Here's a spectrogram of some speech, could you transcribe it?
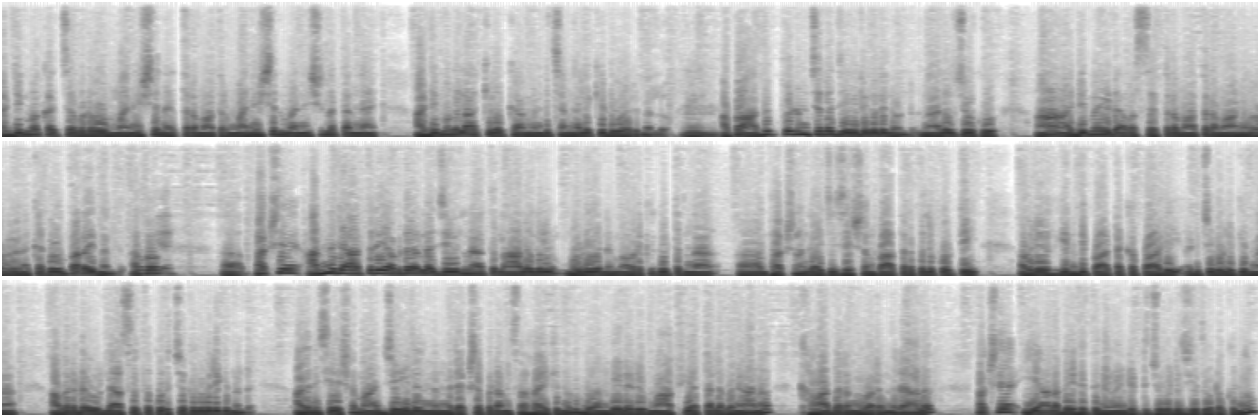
അടിമ കച്ചവടവും മനുഷ്യൻ എത്രമാത്രം മനുഷ്യൻ മനുഷ്യനെ തന്നെ അടിമകളാക്കി വെക്കാൻ വേണ്ടി ചങ്ങലക്കിടുമായിരുന്നല്ലോ അപ്പൊ അതിപ്പോഴും ചില ജയിലുകളിലുണ്ട്. എന്നാലോചിച്ച് ആലോചിച്ച് നോക്കൂ ആ അടിമയുടെ അവസ്ഥ എത്രമാത്രമാണ് എന്നൊക്കെ അദ്ദേഹം പറയുന്നുണ്ട്. അപ്പൊ ആ, പക്ഷേ അന്ന് രാത്രി അവിടെയുള്ള ജയിലിനകത്തുള്ള ആളുകൾ മുഴുവനും അവർക്ക് കിട്ടുന്ന ഭക്ഷണം കഴിച്ച ശേഷം പാത്രത്തിൽ കൊട്ടി അവർ ഹിന്ദി പാട്ടൊക്കെ പാടി അടിച്ചു പൊളിക്കുന്ന അവരുടെ ഉല്ലാസത്തെക്കുറിച്ചൊക്കെ വിവരിക്കുന്നുണ്ട്. അതിനുശേഷം ആ ജയിലിൽ നിന്ന് രക്ഷപ്പെടാൻ സഹായിക്കുന്നത് ബോംബെയിലെ ഒരു മാഫിയ തലവനാണ് ഖാദർ എന്ന് പറയുന്ന ഒരാൾ. പക്ഷേ ഇയാൾ അദ്ദേഹത്തിന് വേണ്ടിയിട്ട് ജോലി ചെയ്തു കൊടുക്കുന്നു.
